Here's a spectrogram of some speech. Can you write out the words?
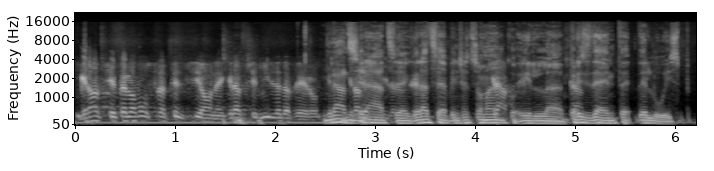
Grazie per la vostra attenzione, grazie mille davvero. Grazie, grazie, grazie, grazie a Vincenzo Manco, grazie. il presidente dell'UISP.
